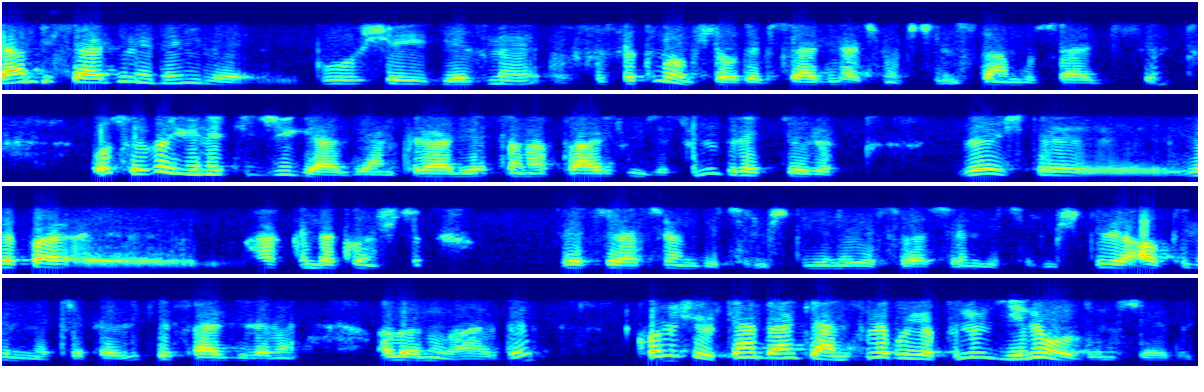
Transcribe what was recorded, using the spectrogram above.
Ben bir sergi nedeniyle bu şeyi gezme fırsatım olmuştu orada bir sergi açmak için İstanbul sergisi. O sırada yönetici geldi yani Kraliyet Sanat Tarih Müzesi'nin direktörü. Ve işte e, yapar e, hakkında konuştuk. Restorasyon geçirmişti, yeni restorasyon geçirmişti ve 6000 metrekarelik bir sergileme alanı vardı. Konuşurken ben kendisine bu yapının yeni olduğunu söyledim.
